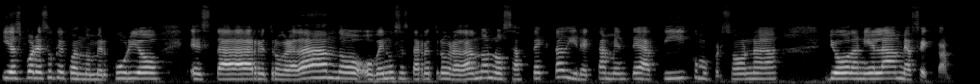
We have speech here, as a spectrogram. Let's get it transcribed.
Y es por eso que cuando Mercurio está retrogradando o Venus está retrogradando, nos afecta directamente a ti como persona. Yo, Daniela, me afecta.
